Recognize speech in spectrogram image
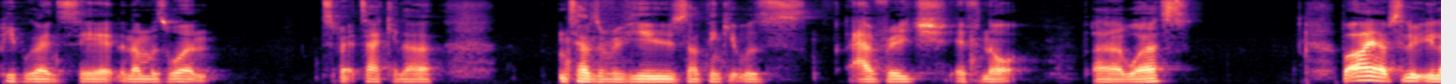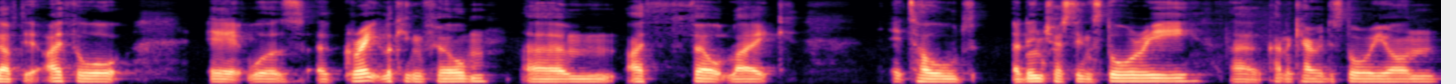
people going to see it, the numbers weren't spectacular. In terms of reviews, I think it was average, if not uh, worse. But I absolutely loved it. I thought it was a great looking film. Um, I felt like it told an interesting story, uh, kind of carried the story on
